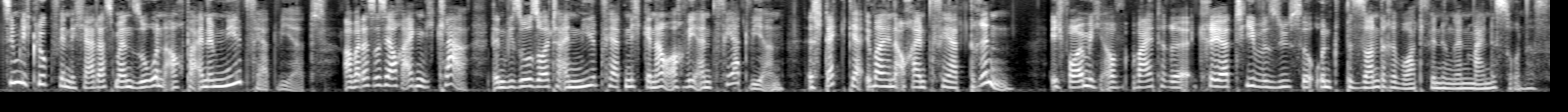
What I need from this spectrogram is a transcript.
ziemlich klug finde ich ja, dass mein Sohn auch bei einem Nilpferd wird. Aber das ist ja auch eigentlich klar, denn wieso sollte ein Nilpferd nicht genau auch wie ein Pferd wiehern? Es steckt ja immerhin auch ein Pferd drin. Ich freue mich auf weitere kreative, süße und besondere Wortfindungen meines Sohnes.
